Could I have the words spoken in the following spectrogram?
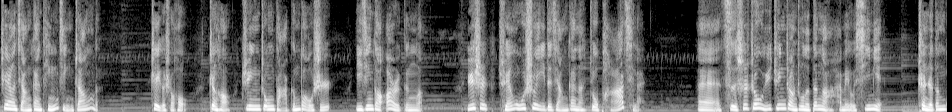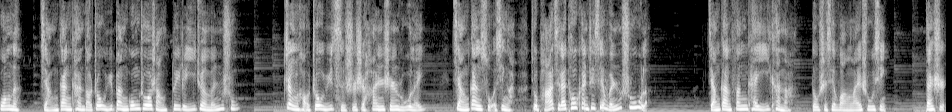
这让蒋干挺紧张的。这个时候正好军中打更报时，已经到二更了。于是全无睡意的蒋干呢就爬起来。哎，此时周瑜军帐中的灯啊还没有熄灭，趁着灯光呢，蒋干看到周瑜办公桌上堆着一卷文书，正好周瑜此时是鼾声如雷。蒋干索性啊，就爬起来偷看这些文书了。蒋干翻开一看呐，都是些往来书信，但是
